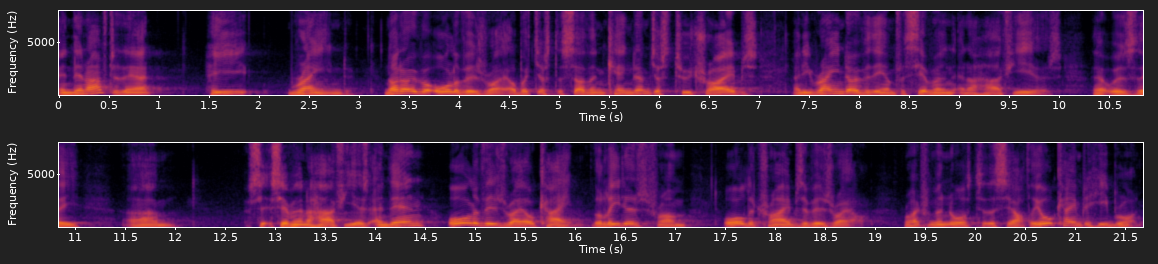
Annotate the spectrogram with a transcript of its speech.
And then after that, he reigned, not over all of Israel, but just the southern kingdom, just two tribes and he reigned over them for seven and a half years. That was the um, seven and a half years. And then all of Israel came, the leaders from all the tribes of Israel, right from the north to the south. They all came to Hebron.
